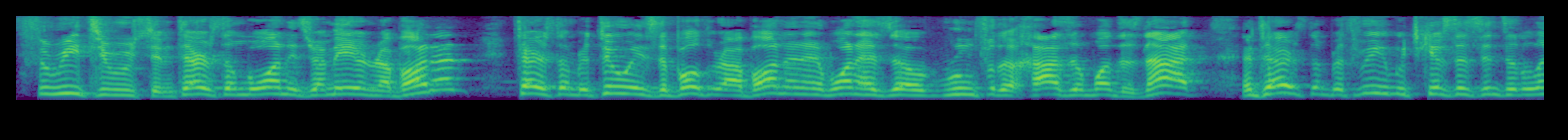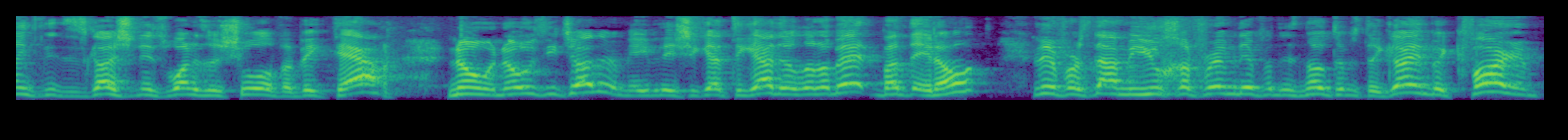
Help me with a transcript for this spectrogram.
Three tirusim. Teres number one is Rameir and Rabbanan. Teres number two is the both Rabbanan, and one has a room for the chaz and one does not. And teres number three, which gives us into the lengthy discussion, is one is a shul of a big town. No one knows each other. Maybe they should get together a little bit, but they don't. And therefore, it's not miyuchad for him. Therefore, there's no Tumas the Gayim, but kfarim.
